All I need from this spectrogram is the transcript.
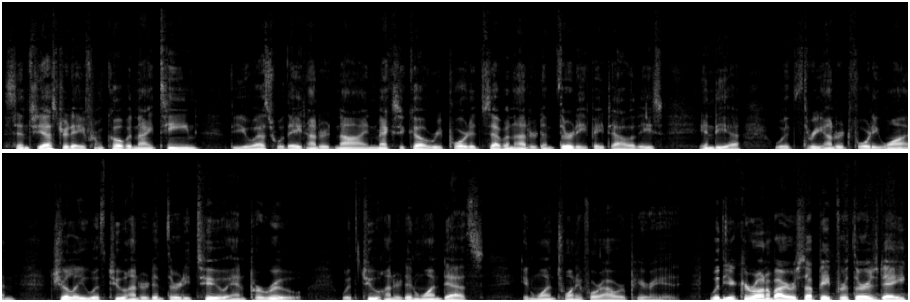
since yesterday from COVID 19. The U.S. with 809, Mexico reported 730 fatalities, India with 341, Chile with 232, and Peru with 201 deaths in one 24 hour period. With your coronavirus update for Thursday,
